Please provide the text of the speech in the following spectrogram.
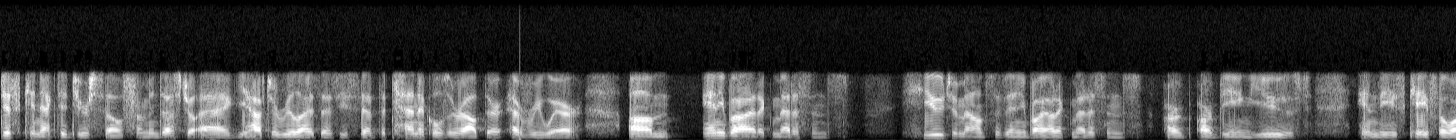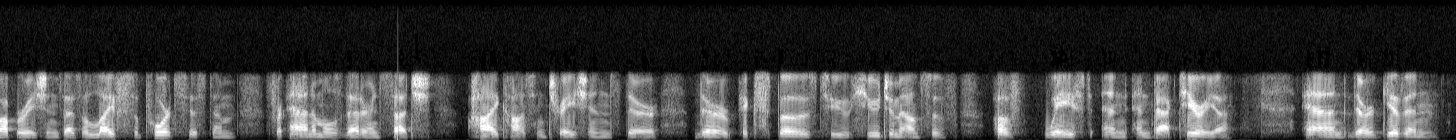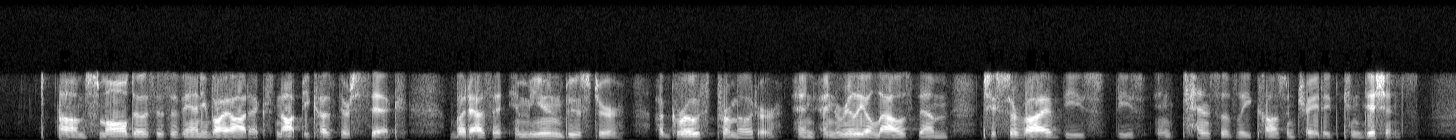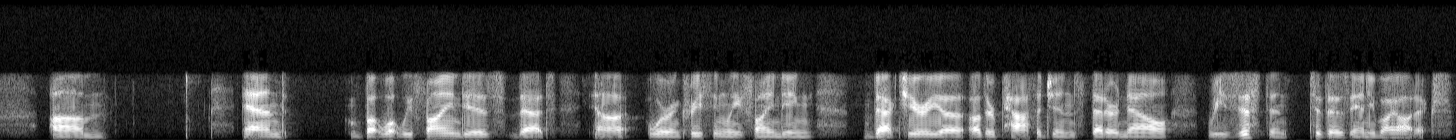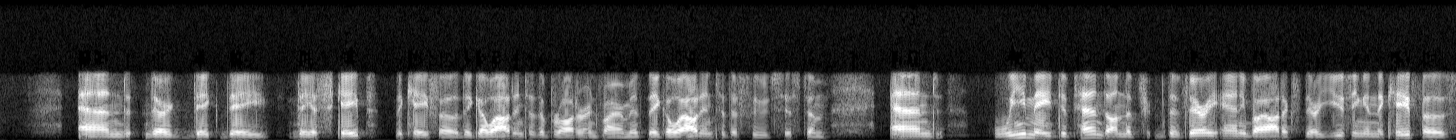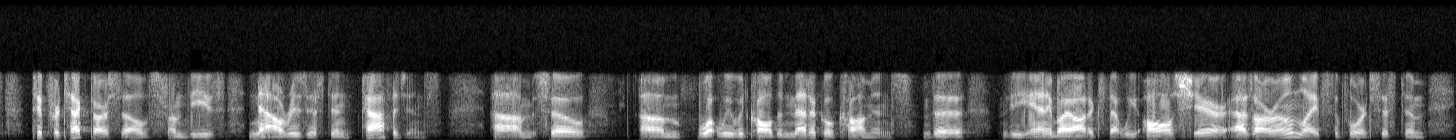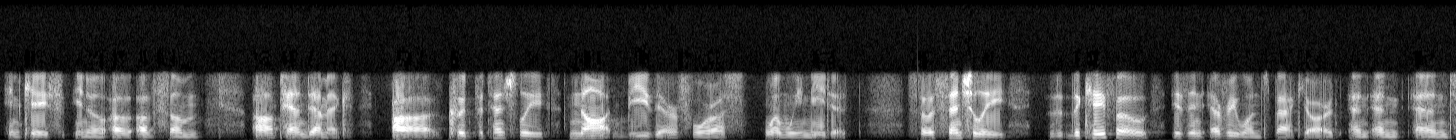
disconnected yourself from industrial ag. You have to realize as you said the tentacles are out there everywhere. Um antibiotic medicines huge amounts of antibiotic medicines are are being used in these CAFO operations as a life support system for animals that are in such high concentrations they're they're exposed to huge amounts of of waste and and bacteria, and they're given um, small doses of antibiotics, not because they're sick, but as an immune booster, a growth promoter, and, and really allows them to survive these these intensively concentrated conditions. Um, and but what we find is that uh, we're increasingly finding bacteria, other pathogens that are now resistant to those antibiotics, and they they they they escape the CAFO. They go out into the broader environment. They go out into the food system, and we may depend on the the very antibiotics they're using in the CAFOs to protect ourselves from these now resistant pathogens. Um, so um, what we would call the medical commons, the the antibiotics that we all share as our own life support system in case you know of, of some uh, pandemic, uh, could potentially not be there for us when we need it. So essentially, the, the CAFO is in everyone's backyard, and and and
